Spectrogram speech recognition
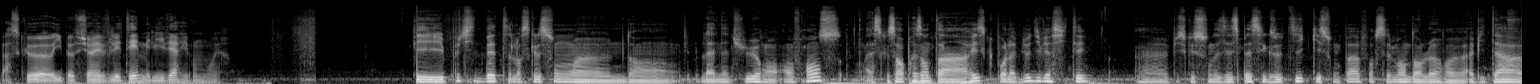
parce qu'ils ils peuvent survivre l'été, mais l'hiver ils vont mourir. Les petites bêtes, lorsqu'elles sont dans la nature en, France, est-ce que ça représente un risque pour la biodiversité? Puisque ce sont des espèces exotiques qui ne sont pas forcément dans leur habitat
